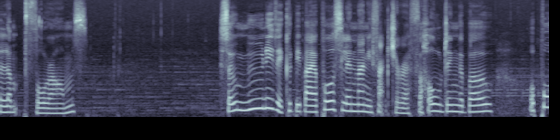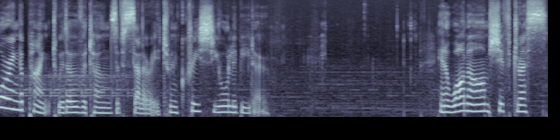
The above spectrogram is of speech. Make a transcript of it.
Plump forearms. So moony they could be by a porcelain manufacturer for holding a bow or pouring a pint with overtones of celery to increase your libido. In a one arm shift dress,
